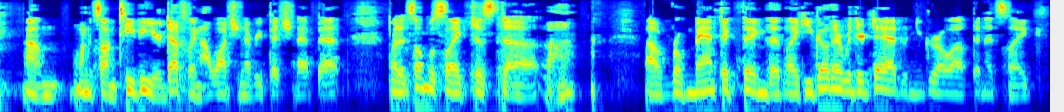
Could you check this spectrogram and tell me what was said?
um, when it's on TV, you're definitely not watching every pitch in at bat, but it's almost like just a, a, romantic thing that like you go there with your dad when you grow up, and it's like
